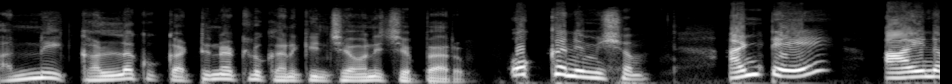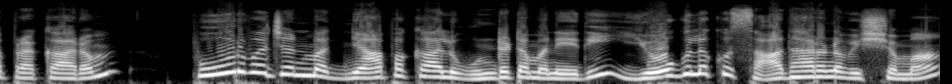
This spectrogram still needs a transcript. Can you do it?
అన్నీ కళ్ళకు కట్టినట్లు కనిపించేవని చెప్పారు. ఒక్క నిమిషం. అంటే ఆయన ప్రకారం పూర్వజన్మ జ్ఞాపకాలు ఉండటమనేది యోగులకు సాధారణ విషయమా?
